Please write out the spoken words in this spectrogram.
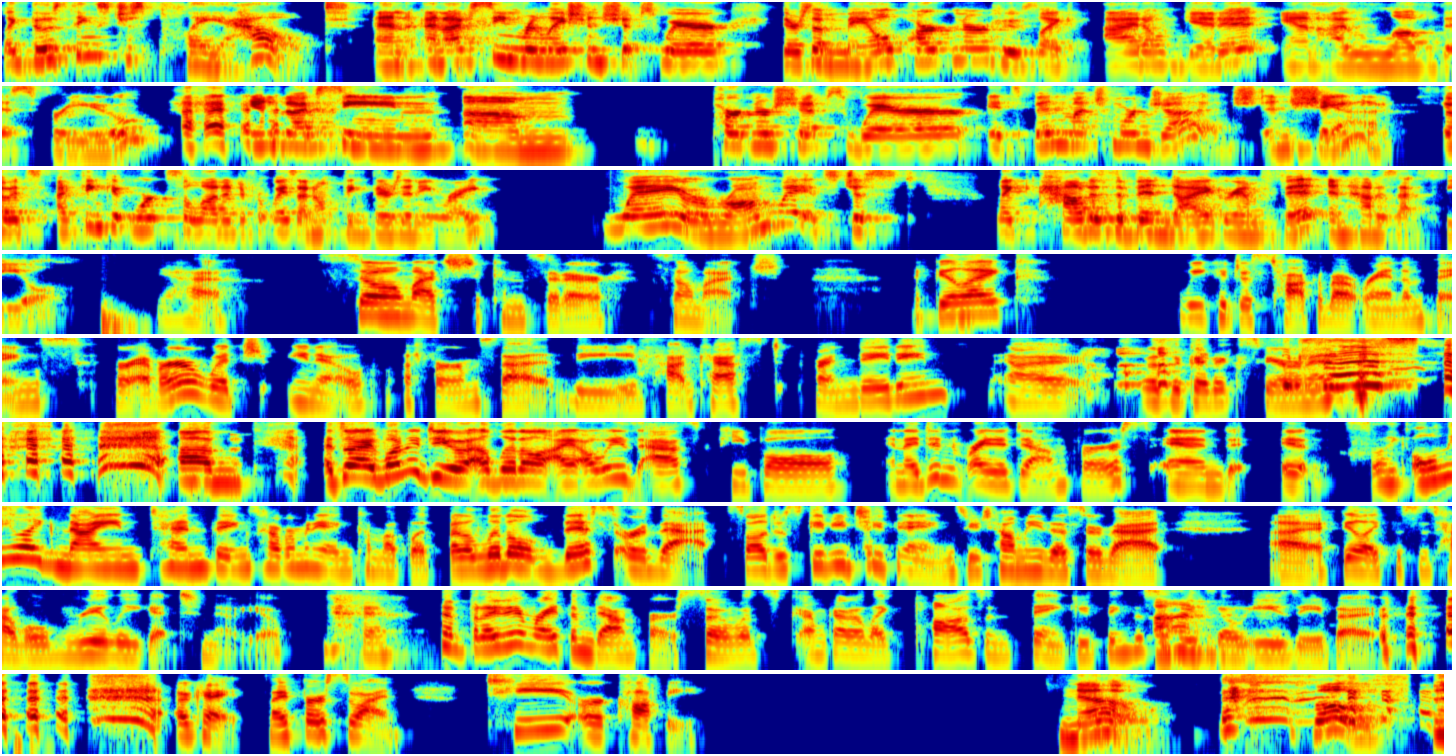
like those things just play out. And, and I've seen relationships where there's a male partner who's like, I don't get it. And I love this for you. And I've seen um, partnerships where it's been much more judged and shamed. Yeah. So it's, I think it works a lot of different ways. I don't think there's any right way or wrong way. It's just like, how does the Venn diagram fit and how does that feel? yeah so much to consider so much i feel mm-hmm. like we could just talk about random things forever which you know affirms that the podcast friend dating uh, was a good experiment. Um so i want to do a little i always ask people and i didn't write it down first and it's like only like nine ten things however many i can come up with but a little this or that. So i'll just give you two things. You tell me this or that uh, i feel like this is how we'll really get to know you Okay. but I didn't write them down first. So it's I'm gonna like pause and think. You'd think this would be so easy, but okay. My first one: tea or coffee? No, both.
